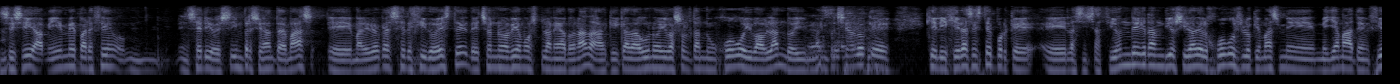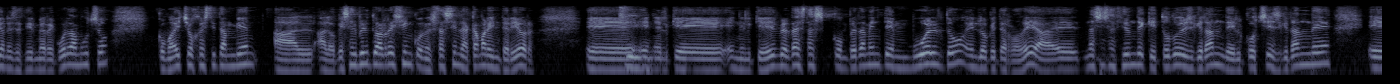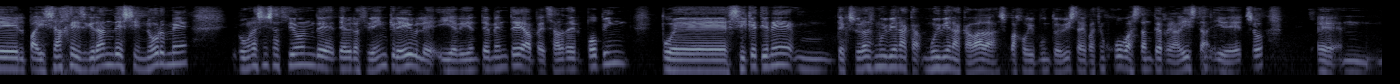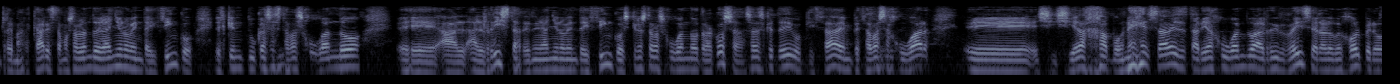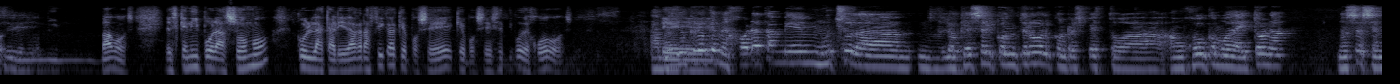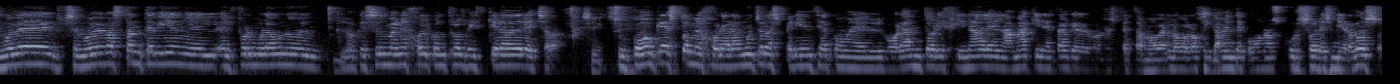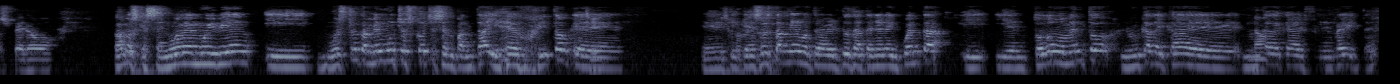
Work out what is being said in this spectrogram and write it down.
Sí, sí, a mí me parece, mm, en serio, es impresionante. Además, eh, me alegro que has elegido este. De hecho, no habíamos planeado nada. Aquí cada uno iba soltando un juego, iba hablando. Y me ha impresionado que, eligieras este porque eh, la sensación de grandiosidad del juego es lo que más me, llama la atención. Es decir, me recuerda mucho, como ha dicho Gesti también, al, a lo que es el Virtual Racing cuando estás en la cámara interior. Eh, en, el que, en el que es verdad, estás completamente envuelto en lo que te rodea. una sensación de que todo es grande. El coche es grande, el paisaje es grande, es enorme con una sensación de, velocidad increíble y evidentemente a pesar del popping pues sí que tiene mm, texturas muy bien muy bien acabadas bajo mi punto de vista me parece un juego bastante realista y de hecho eh, remarcar, estamos hablando del año 95. Es que en tu casa estabas jugando eh, al, al Ristar en el año 95, es que no estabas jugando a otra cosa. ¿Sabes qué te digo? Quizá empezabas a jugar, eh, si, si eras japonés, ¿sabes? Estaría jugando al Ridge Racer a lo mejor, pero vamos, es que ni por asomo con la calidad gráfica que posee, que posee ese tipo de juegos. Además, yo creo que eh, mejora también mucho la, lo que es el control con respecto a, un juego como Daytona. No sé, se mueve, se mueve bastante bien el, Fórmula 1 en lo que es el manejo del control de izquierda a derecha. Supongo que esto mejorará mucho la experiencia con el volante original en la máquina y tal, que con respecto a moverlo lógicamente con unos cursores mierdosos, pero vamos, que se mueve muy bien y muestra también muchos coches en pantalla, ¿eh? ojito, que, eh, que, eso es también otra virtud a tener en cuenta y, y en todo momento nunca decae, nunca decae el frame rate. ¿eh?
